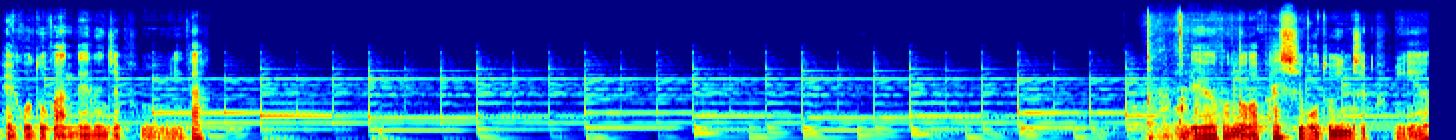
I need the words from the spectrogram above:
105도가 안 되는 제품입니다. 내열 온도가 85도인 제품이에요.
